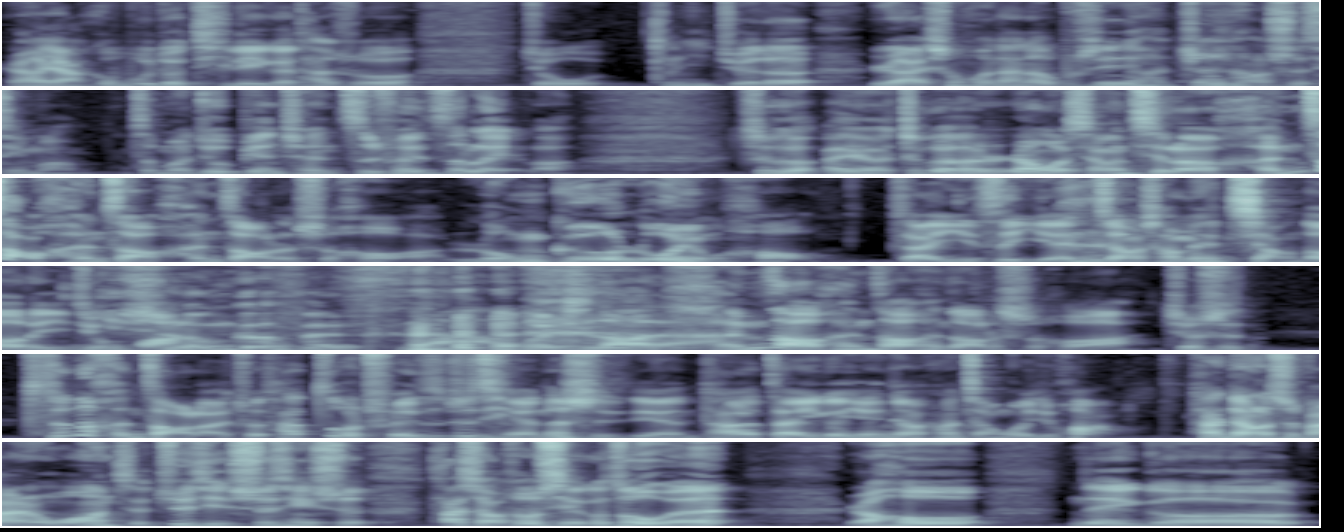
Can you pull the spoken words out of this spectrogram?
然后雅各布就提了一个，他说，就你觉得热爱生活难道不是一件很正常的事情吗？怎么就变成自吹自擂了？这个，哎呀，这个让我想起了很早很早很早的时候啊，龙哥罗永浩在一次演讲上面讲到的一句话你是话，龙哥粉丝啊，我知道的。很早很早很早的时候啊，就是真的很早了，就他做锤子之前的时间，他在一个演讲上讲过一句话，他讲的是反正我忘记了具体事情是他小时候写个作文，然后那个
